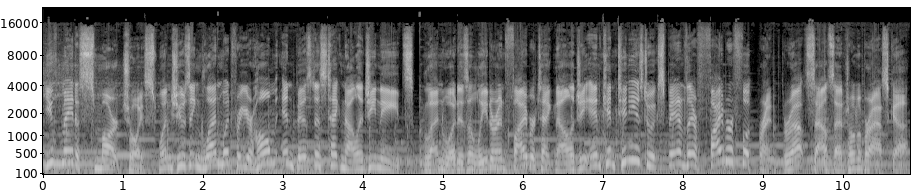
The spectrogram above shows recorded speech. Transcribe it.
You've made a smart choice when choosing Glenwood for your home and business technology needs. Glenwood is a leader in fiber technology and continues to expand their fiber footprint throughout south central Nebraska.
